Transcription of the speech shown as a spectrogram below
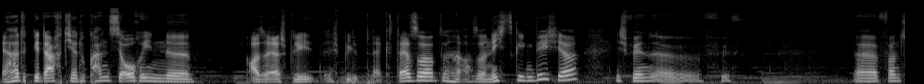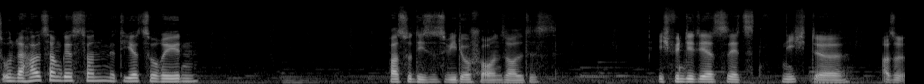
Er hat gedacht, ja, du kannst ja auch in, äh, also er spielt, Black Desert, also nichts gegen dich, ja. Ich bin, äh, äh, fand es unterhaltsam gestern mit dir zu reden. Was du dieses Video schauen solltest. Ich finde das jetzt nicht, äh, also,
